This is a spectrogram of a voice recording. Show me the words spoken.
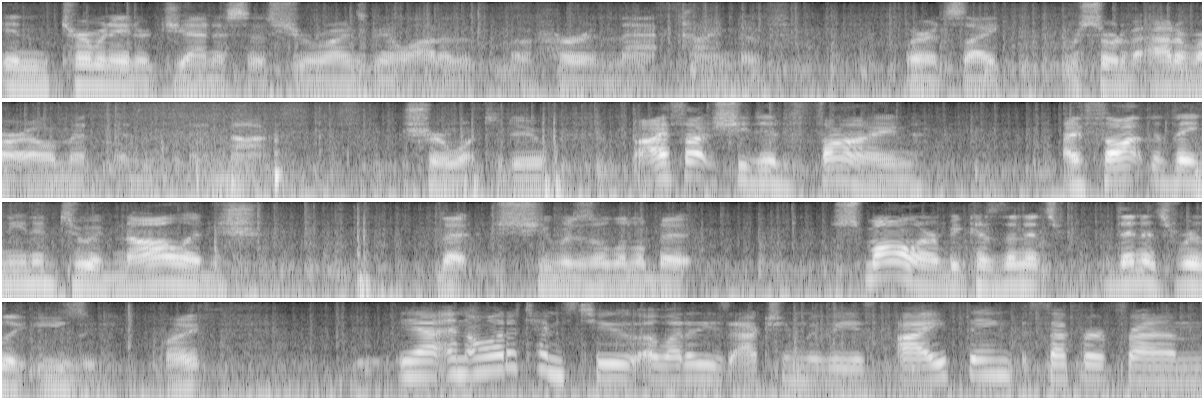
in Terminator Genisys, she reminds me a lot of, of her in that kind of, where it's like we're sort of out of our element and, and not sure what to do. But I thought she did fine. I thought that they needed to acknowledge that she was a little bit smaller because then it's then it's really easy, right? Yeah, and a lot of times too, a lot of these action movies, I think, suffer from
